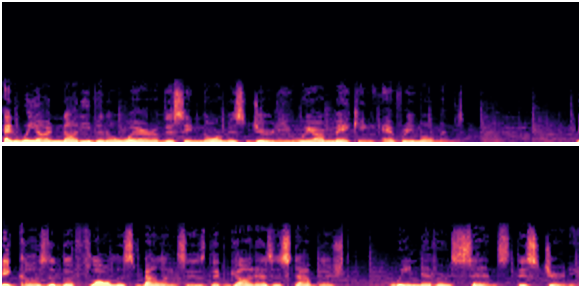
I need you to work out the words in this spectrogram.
And we are not even aware of this enormous journey we are making every moment. Because of the flawless balances that God has established, we never sense this journey.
